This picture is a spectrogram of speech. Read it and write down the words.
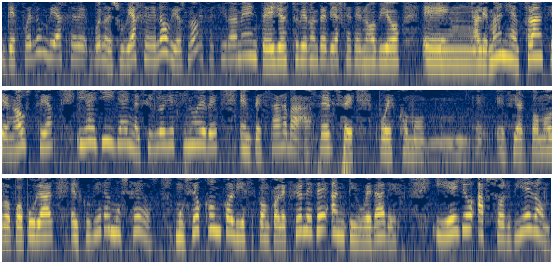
después de un viaje, de, bueno, de su viaje de novios, ¿no? Efectivamente, ellos estuvieron de viaje de novios en Alemania, en Francia, en Austria, y allí ya en el siglo XIX empezaba a hacerse, pues como mm, en cierto modo popular, el que hubiera museos, museos con, con colecciones de antigüedades, y ellos absorbieron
